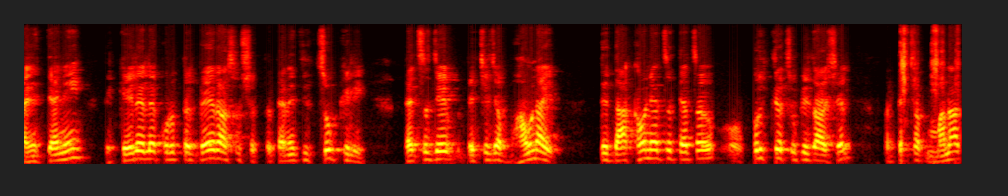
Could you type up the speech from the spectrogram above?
आणि त्याने ते केलेलं कृत्य गैर असू शकतं त्याने ती चूक केली. त्याचं जे त्याच्या ज्या भावना आहेत ते दाखवण्याचं त्याचं कृत्य चुकीचं असेल पण त्याच्या मनात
